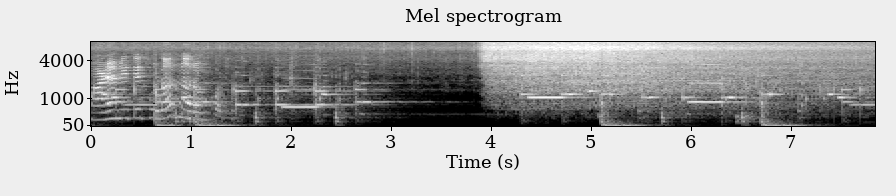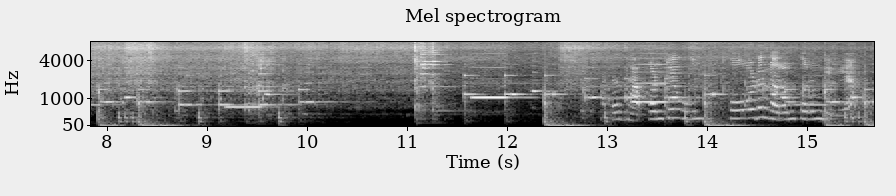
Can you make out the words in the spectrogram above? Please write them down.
पाण्याने ते थोडं नरम पडेल. आता झाकण ठेवून थोडं नरम करून घेऊया.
